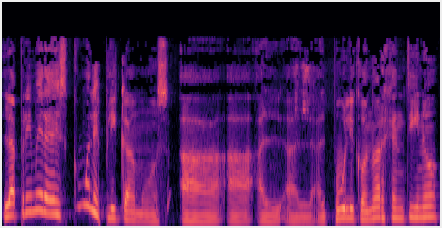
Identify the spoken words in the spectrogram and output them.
La primera es, ¿cómo le explicamos a- al público no argentino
